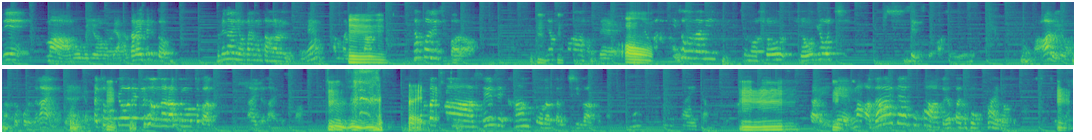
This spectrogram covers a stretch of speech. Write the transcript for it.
で、まあ、牧場で働いてると、それなりにお金も貯まるんですよね。あんまえり、ー田舎ですから、うん田舎なので、あーそんなにその商商業地施設とかそういうのがあるようなところじゃないので、やっぱり東京でそんな酪農とかないじゃないですか。ううんんうんうん。はい。やっぱりまあ、せいぜい関東だったら千葉とかね、埼玉うーん。とかで、まあ大体他、あとやっぱり北海道とか。うん。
